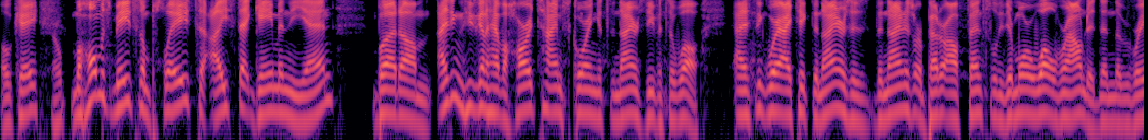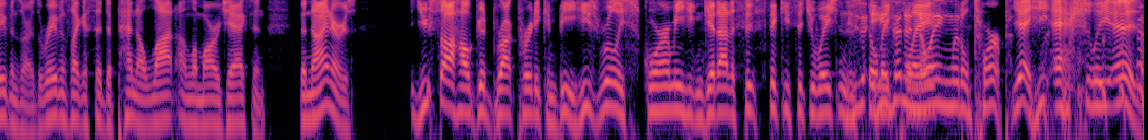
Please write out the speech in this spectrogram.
Okay, Nope. Mahomes made some plays to ice that game in the end, but um, I think he's going to have a hard time scoring against the Niners defense as well. And I think where I take the Niners is the Niners are better offensively; they're more well-rounded than the Ravens are. The Ravens, like I said, depend a lot on Lamar Jackson. The Niners. You saw how good Brock Purdy can be. He's really squirmy. He can get out of sticky situations and He's, still he's make an annoying little twerp. Yeah, he actually is.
